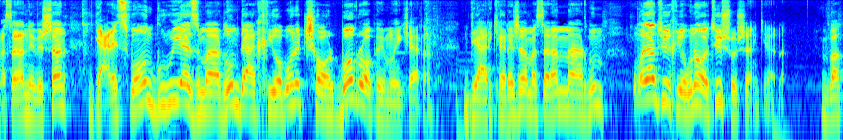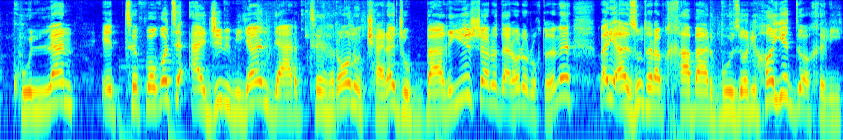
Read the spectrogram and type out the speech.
مثلا نوشتن در اصفهان گروهی از مردم در خیابان چارباغ راهپیمایی کردن. در کرج هم مثلا مردم اومدن توی خیابان آتیش روشن کردن. و کلا اتفاقات عجیبی میگن در تهران و کرج و بقیه شهرها در حال رخ دادنه ولی از اون طرف خبرگزاری های داخلی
